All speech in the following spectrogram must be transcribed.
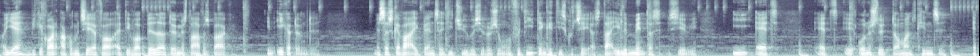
Og ja, vi kan godt argumentere for, at det var bedre at dømme straffespark, end ikke at dømme det. Men så skal VAR ikke blande sig i de typer situationer, fordi den kan diskuteres. Der er elementer, siger vi, i at, at øh, understøtte dommerens kendelse, at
